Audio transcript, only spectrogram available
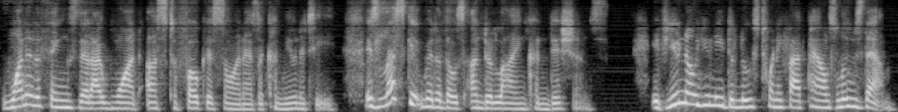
One of the things that I want us to focus on as a community is let's get rid of those underlying conditions. If you know you need to lose 25 pounds, lose them.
